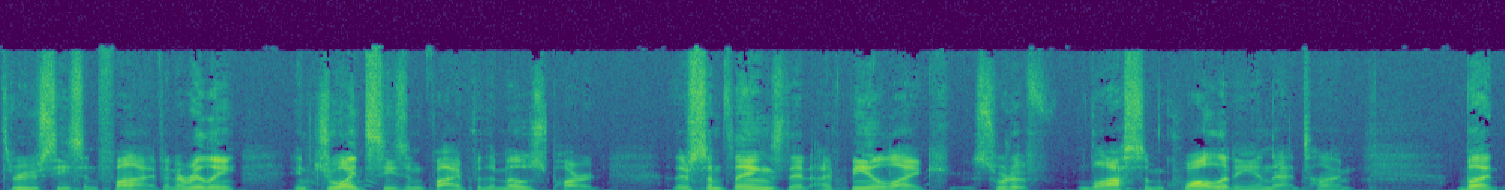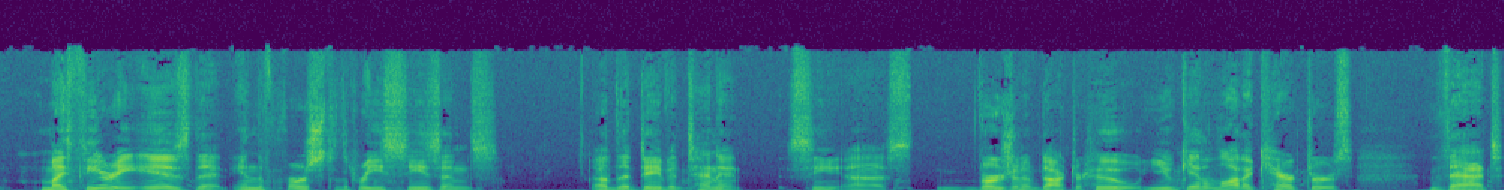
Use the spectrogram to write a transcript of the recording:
through season five. And I really enjoyed season five for the most part. There's some things that I feel like sort of lost some quality in that time. But my theory is that in the first three seasons of the David Tennant see, uh, version of Doctor Who, you get a lot of characters that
